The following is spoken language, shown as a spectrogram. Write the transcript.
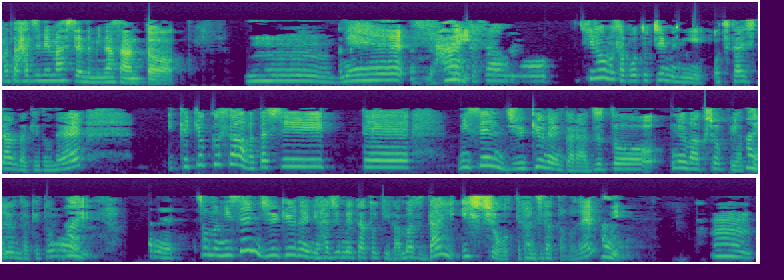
また、初めましての皆さんと。うーん、ねえ。はいなんか。さ、あの、昨日もサポートチームにお伝えしたんだけどね、結局さ、私って、2019年からずっとね、ワークショップやってるんだけど、はい。ね、その2019年に始めた時がまず第一章って感じだったのね。はい。うん。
